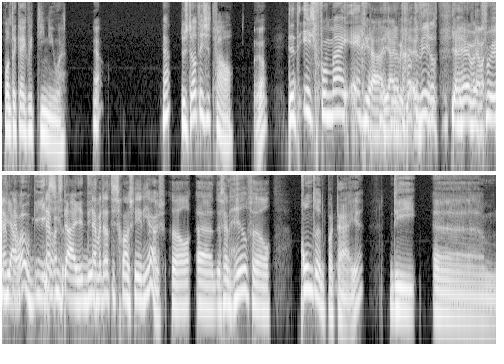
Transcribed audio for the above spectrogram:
want dan krijg ik weer 10 nieuwe. Ja. Ja, dus dat is het verhaal. Ja. Dit is voor mij echt, ja. Ja, dan gaat de wereld- Ja, Herbert, maar- voor ja, jou ook. Ik ja, maar- zie daar je. dit- Ja, maar dat is gewoon serieus. Wel, eh, er zijn heel veel contentpartijen die, ehm,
